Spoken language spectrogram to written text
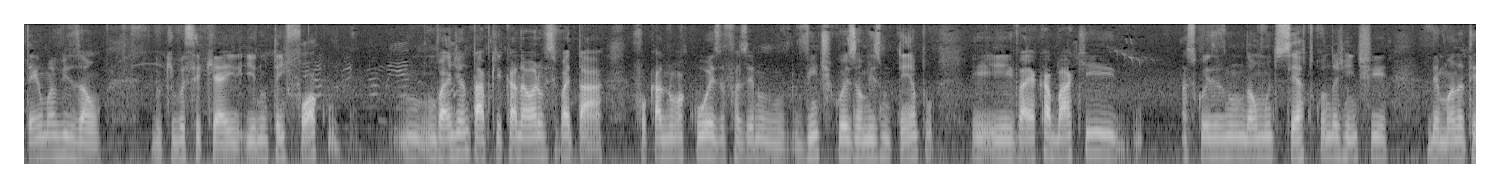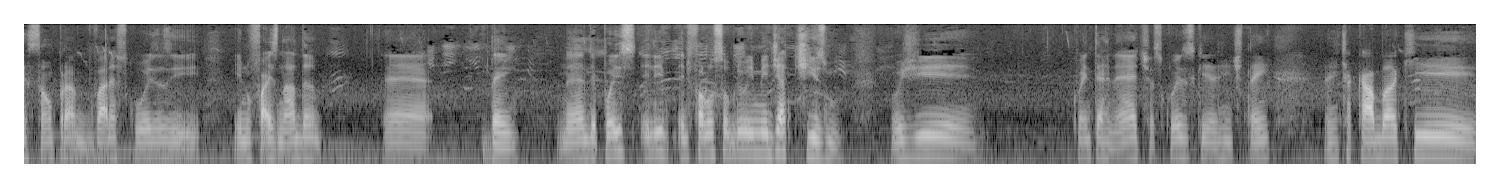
tem uma visão do que você quer e não tem foco, não vai adiantar, porque cada hora você vai estar tá focado numa coisa, fazendo 20 coisas ao mesmo tempo e, e vai acabar que as coisas não dão muito certo quando a gente demanda atenção para várias coisas e, e, não faz nada é, bem. Né? Depois ele, ele falou sobre o imediatismo. Hoje, com a internet, as coisas que a gente tem, a gente acaba que,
